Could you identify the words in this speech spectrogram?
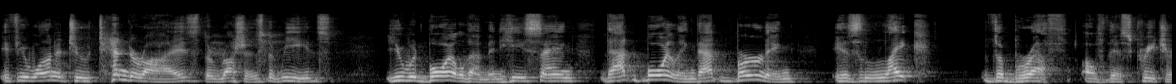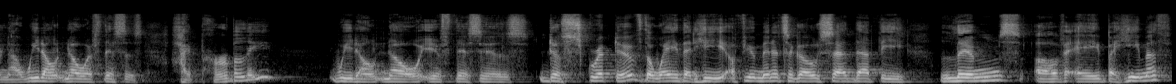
If you wanted to tenderize the rushes, the reeds, you would boil them. And he's saying that boiling, that burning, is like the breath of this creature. Now, we don't know if this is hyperbole. We don't know if this is descriptive, the way that he a few minutes ago said that the limbs of a behemoth,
